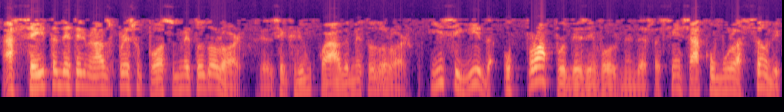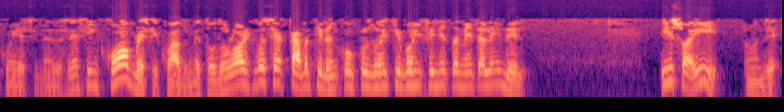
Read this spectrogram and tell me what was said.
aceita determinados pressupostos metodológicos, você cria um quadro metodológico. Em seguida, o próprio desenvolvimento dessa ciência, a acumulação de conhecimento da ciência, encobre esse quadro metodológico e você acaba tirando conclusões que vão infinitamente além dele. Isso aí, vamos dizer,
